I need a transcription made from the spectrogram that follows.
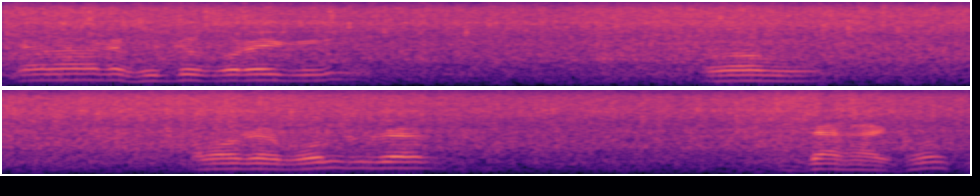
সেখানে আমরা ভিডিও করেই দিই। এবং আমাদের বন্ধুদের দেখাই। সমস্ত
